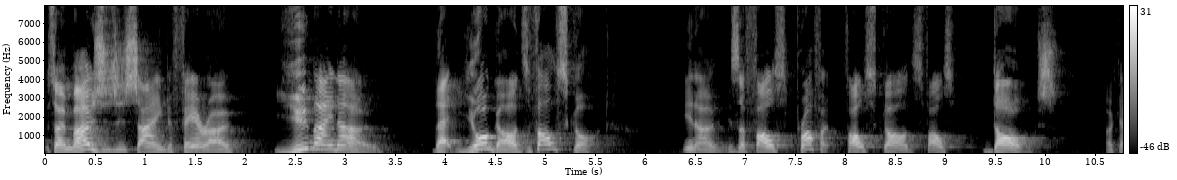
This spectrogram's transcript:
so Moses is saying to Pharaoh, you may know that your God's a false God. You know, is a false prophet, false gods, false dogs. Okay?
